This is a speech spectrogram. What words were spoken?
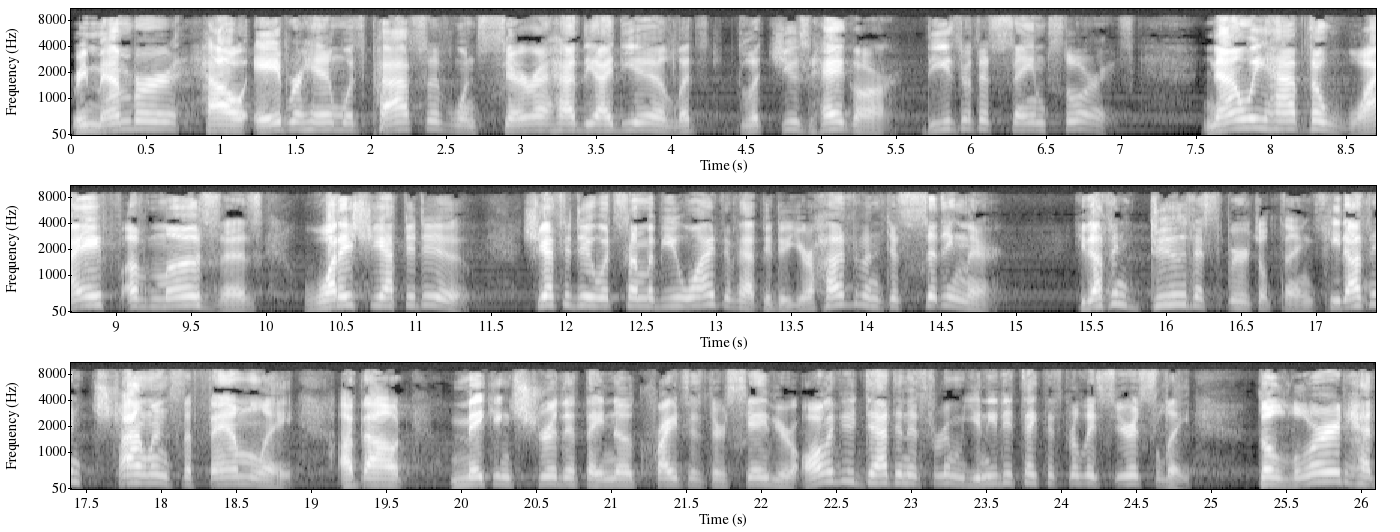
Remember how Abraham was passive when Sarah had the idea, let's, let's use Hagar. These are the same stories. Now we have the wife of Moses. What does she have to do? She has to do what some of you wives have had to do. Your husband's just sitting there. He doesn't do the spiritual things. He doesn't challenge the family about making sure that they know Christ is their Savior. All of you dads in this room, you need to take this really seriously. The Lord has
